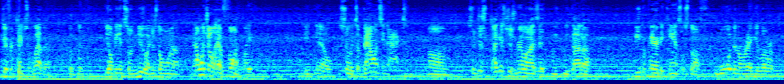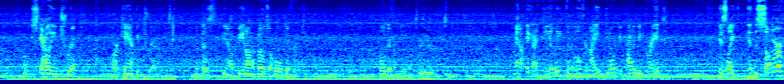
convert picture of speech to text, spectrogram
different types of weather. But with y'all being so new, I just don't want to. I want y'all to have fun, like you know. So it's a balancing act. Um, so just I guess just realize that we, we gotta be prepared to cancel stuff more than a regular scouting trip or camping trip because you know being on a boat's a whole different, whole different deal. And I think ideally, an overnight tour would probably be great. Is like in the summer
